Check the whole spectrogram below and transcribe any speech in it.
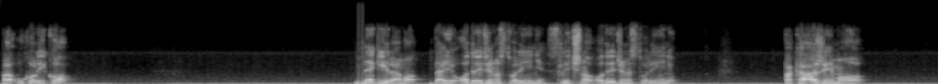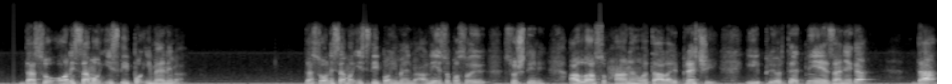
Pa ukoliko negiramo da je određeno stvorenje slično određeno stvorenju, pa kažemo da su oni samo isti po imenima, da su oni samo isti po imenima, ali nisu po svojoj suštini. Allah subhanahu wa ta'ala je preći i prioritetnije je za njega da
